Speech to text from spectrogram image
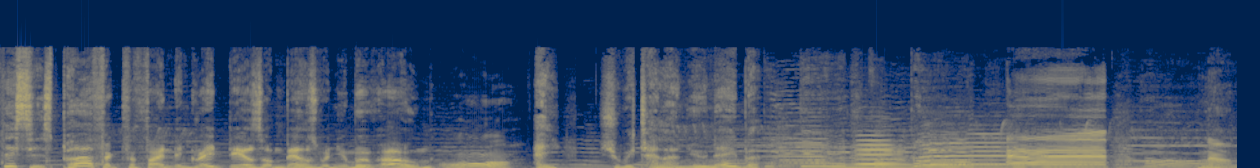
This is perfect for finding great deals on bills when you move home. Oh. Hey, should we tell our new neighbour? Uh, no.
